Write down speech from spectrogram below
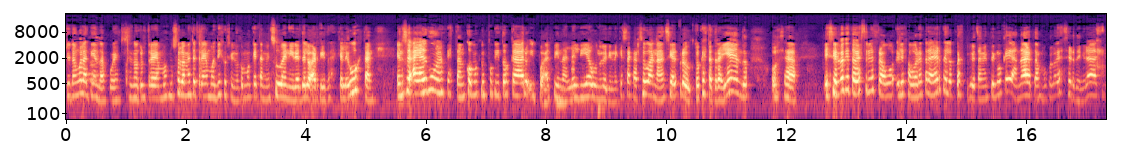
yo tengo la tienda, pues, entonces nosotros traemos, no solamente traemos discos, sino como que también souvenirs de los artistas que le gustan. Entonces hay algunos que están como que un poquito caros y pues al final del día uno le tiene que sacar su ganancia al producto que está trayendo. O sea, es cierto que te voy a hacer el favor, el favor de traértelo, pues, yo también tengo que ganar, tampoco lo voy a hacer de gratis.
